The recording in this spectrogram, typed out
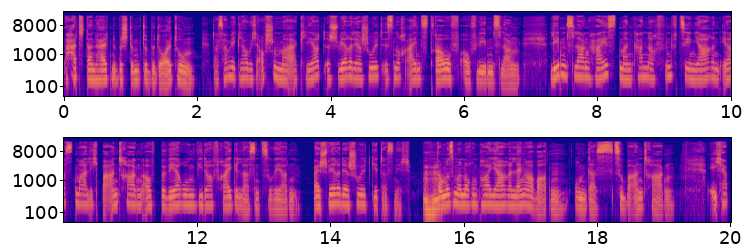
hat dann halt eine bestimmte Bedeutung. Das haben wir, glaube ich, auch schon mal erklärt. Das Schwere der Schuld ist noch eins drauf auf lebenslang. Lebenslang heißt, man kann nach 15 Jahren erstmalig beantragen, auf Bewährung wieder freigelassen zu werden. Bei Schwere der Schuld geht das nicht. Mhm. Da muss man noch ein paar Jahre länger warten, um das zu beantragen. Ich habe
